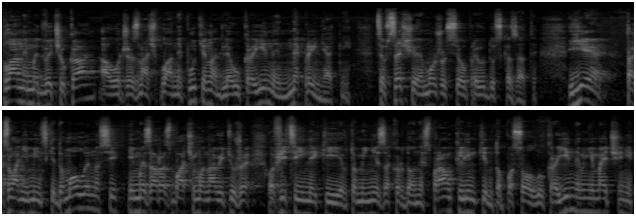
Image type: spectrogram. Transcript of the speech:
Плани Медведчука, а отже, значить, плани Путіна для України неприйнятні. Це все, що я можу з цього приводу сказати. Є так звані мінські домовленості, і ми зараз бачимо навіть уже офіційний Київ, то міністр закордонних справ Клімкін, то посол України в Німеччині,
